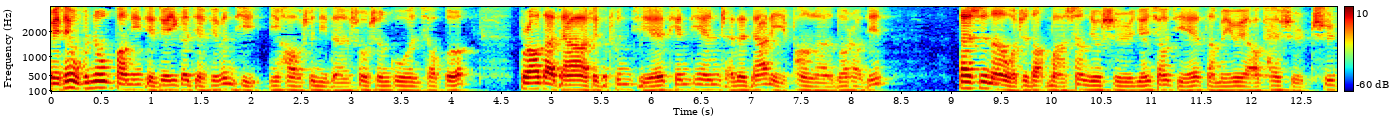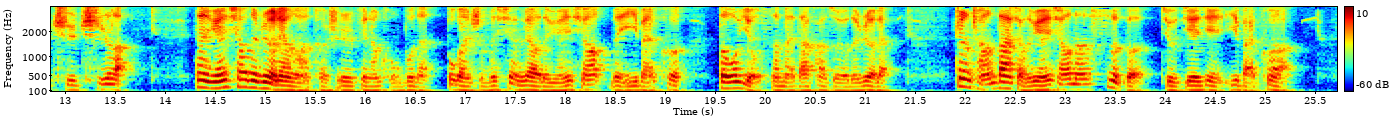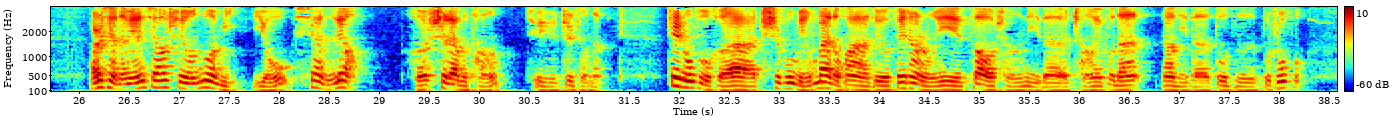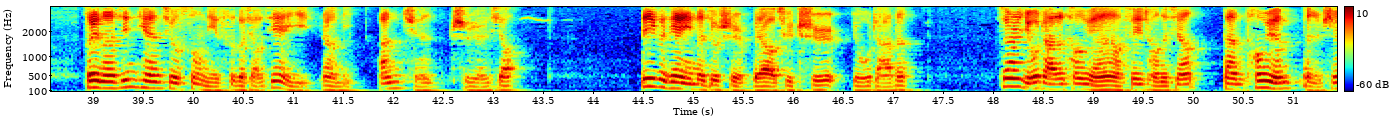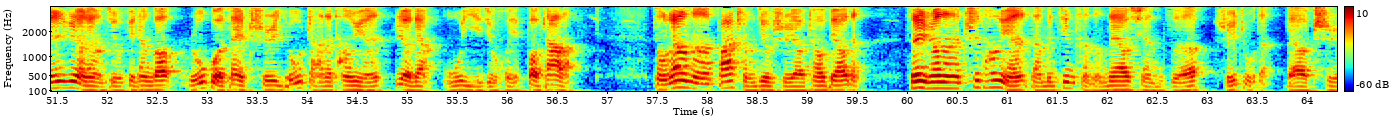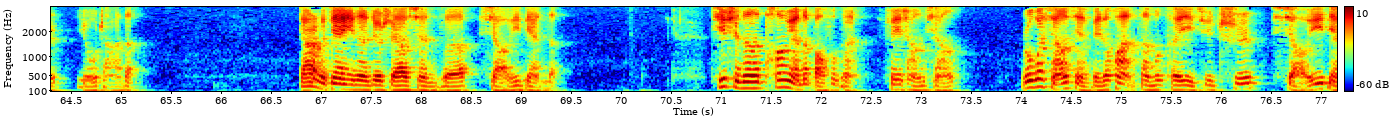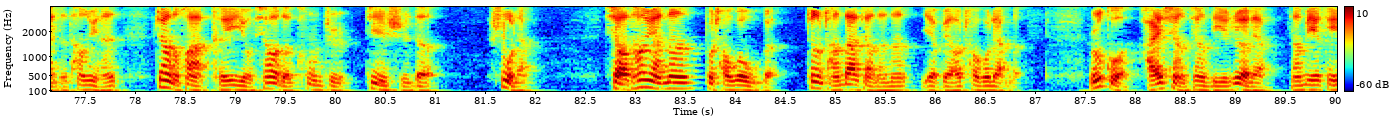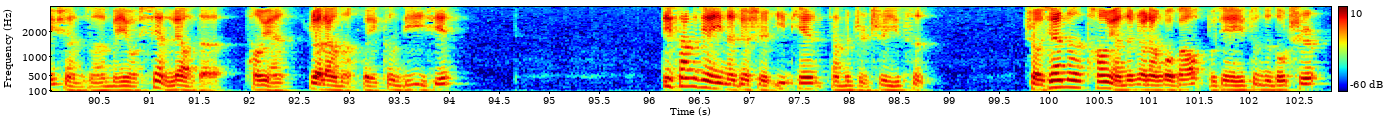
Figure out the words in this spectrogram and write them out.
每天五分钟，帮你解决一个减肥问题。你好，我是你的瘦身顾问小博。不知道大家，这个春节天天宅在家里，胖了多少斤？但是呢，我知道马上就是元宵节，咱们又要开始吃吃吃了。但元宵的热量啊，可是非常恐怖的。不管什么馅料的元宵，每一百克都有三百大卡左右的热量。正常大小的元宵呢，四个就接近一百克了。而且呢，元宵是用糯米、油、馅料。和适量的糖去制成的这种组合啊，吃不明白的话，就非常容易造成你的肠胃负担，让你的肚子不舒服。所以呢，今天就送你四个小建议，让你安全吃元宵。第一个建议呢，就是不要去吃油炸的。虽然油炸的汤圆啊非常的香，但汤圆本身热量就非常高，如果再吃油炸的汤圆，热量无疑就会爆炸了。总量呢，八成就是要超标的。所以说呢，吃汤圆咱们尽可能的要选择水煮的，不要吃油炸的。第二个建议呢，就是要选择小一点的。其实呢，汤圆的饱腹感非常强。如果想要减肥的话，咱们可以去吃小一点的汤圆，这样的话可以有效的控制进食的数量。小汤圆呢，不超过五个；正常大小的呢，也不要超过两个。如果还想降低热量，咱们也可以选择没有馅料的汤圆，热量呢会更低一些。第三个建议呢，就是一天咱们只吃一次。首先呢，汤圆的热量过高，不建议顿顿都吃。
